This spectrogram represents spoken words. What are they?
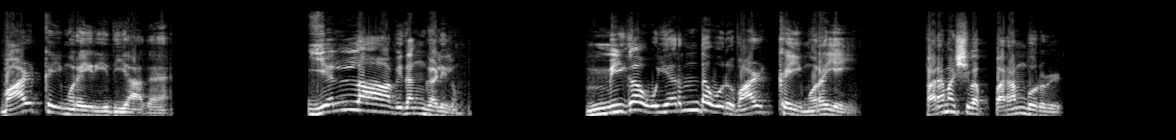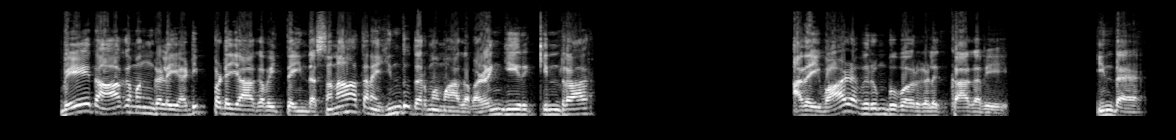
வாழ்க்கை முறை ரீதியாக எல்லா விதங்களிலும் மிக உயர்ந்த ஒரு வாழ்க்கை முறையை பரமசிவ பரம்பொருள் வேத ஆகமங்களை அடிப்படையாக வைத்த இந்த சனாதன இந்து தர்மமாக வழங்கியிருக்கின்றார். அதை வாழ விரும்புபவர்களுக்காகவே இந்த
